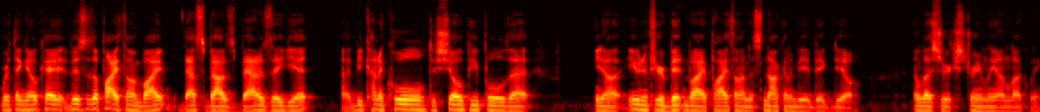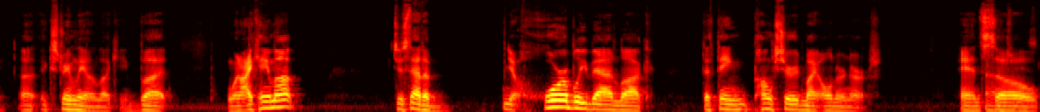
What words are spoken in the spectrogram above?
we're thinking, okay, this is a python bite. That's about as bad as they get. It'd be kind of cool to show people that, you know, even if you're bitten by a python, it's not going to be a big deal, unless you're extremely unlucky. Uh, extremely unlucky. But when I came up, just out of you know horribly bad luck, the thing punctured my ulnar nerve, and Oh, so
